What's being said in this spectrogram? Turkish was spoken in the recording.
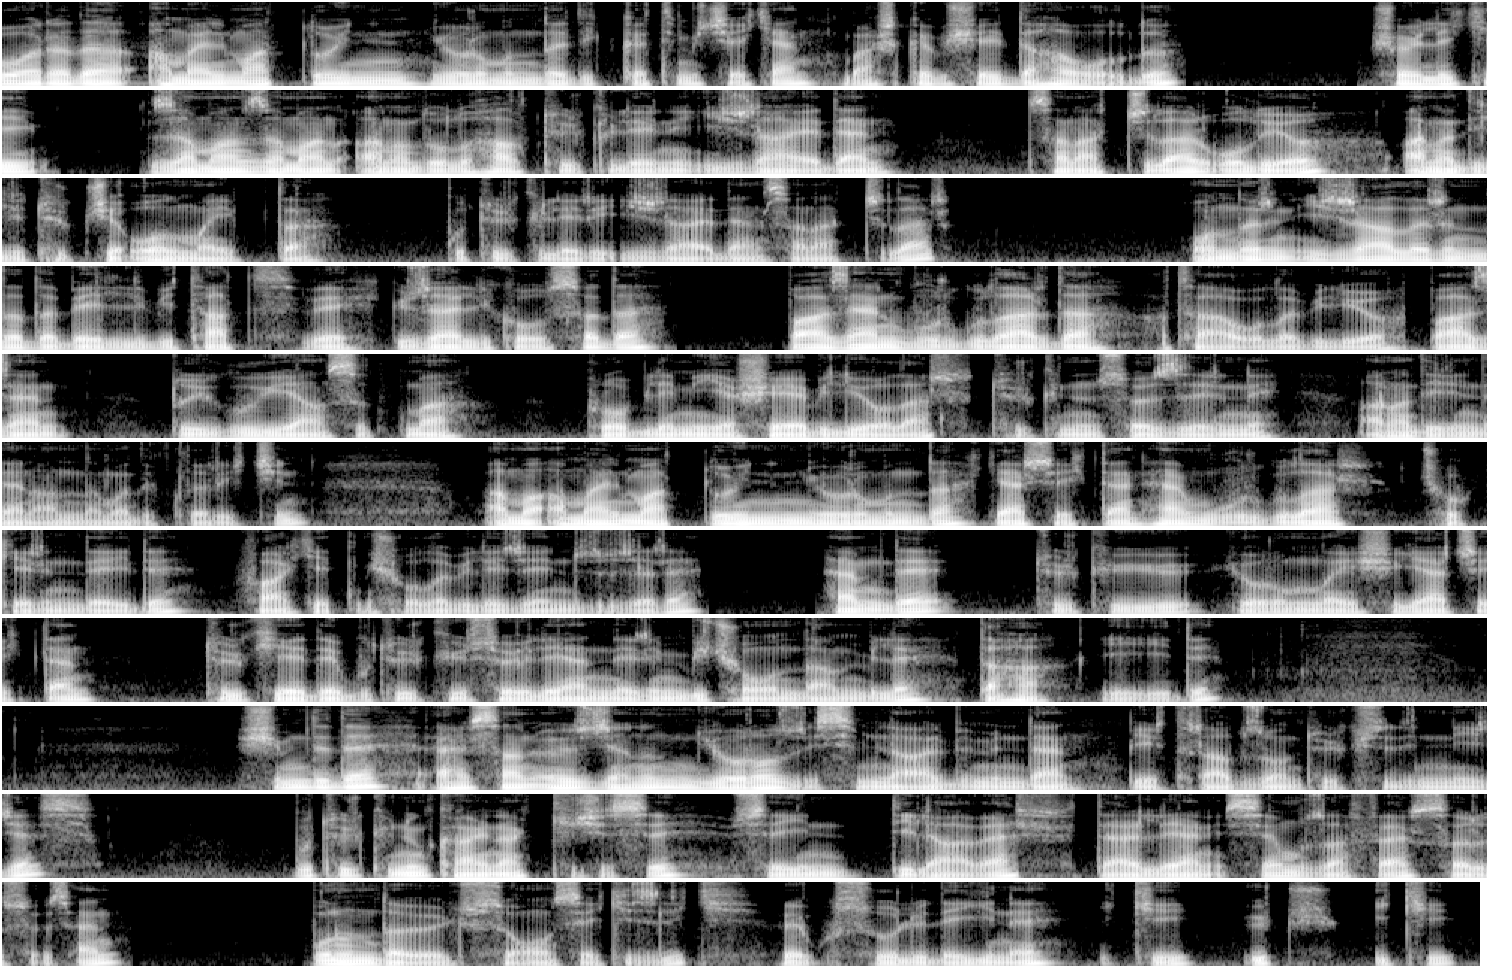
Bu arada Amel Matloi'nin yorumunda dikkatimi çeken başka bir şey daha oldu. Şöyle ki zaman zaman Anadolu halk türkülerini icra eden sanatçılar oluyor. Ana dili Türkçe olmayıp da bu türküleri icra eden sanatçılar. Onların icralarında da belli bir tat ve güzellik olsa da bazen vurgularda hata olabiliyor. Bazen duyguyu yansıtma problemi yaşayabiliyorlar türkünün sözlerini ana dilinden anlamadıkları için. Ama Amel Matloi'nin yorumunda gerçekten hem vurgular çok yerindeydi, fark etmiş olabileceğiniz üzere, hem de türküyü yorumlayışı gerçekten Türkiye'de bu türküyü söyleyenlerin birçoğundan bile daha iyiydi. Şimdi de Ersan Özcan'ın Yoroz isimli albümünden bir Trabzon türküsü dinleyeceğiz. Bu türkünün kaynak kişisi Hüseyin Dilaver, derleyen ise Muzaffer Sarı Sözen. Bunun da ölçüsü 18'lik ve usulü de yine 2-3-2-3.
